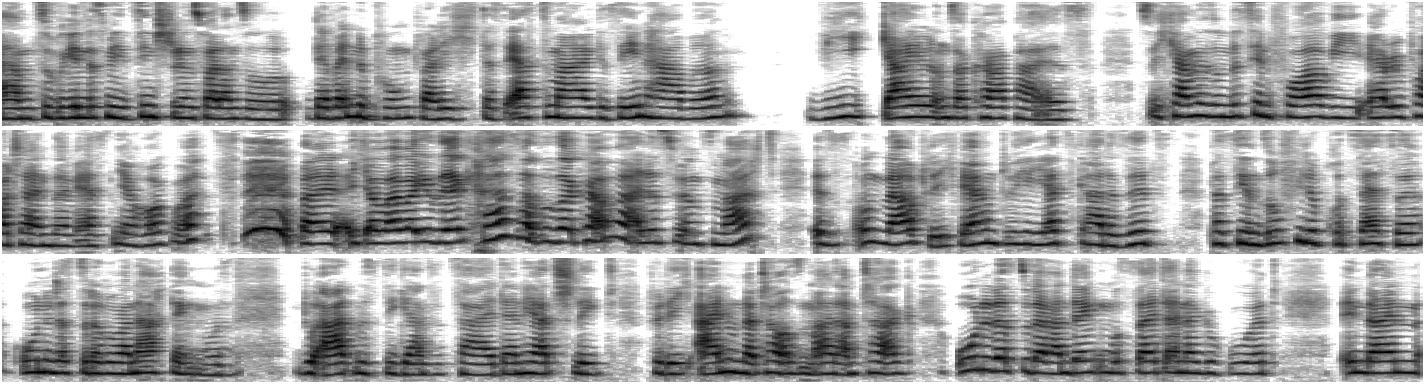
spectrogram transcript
ähm, zu Beginn des Medizinstudiums war dann so der Wendepunkt, weil ich das erste Mal gesehen habe, wie geil unser Körper ist. So, ich kam mir so ein bisschen vor wie Harry Potter in seinem ersten Jahr Hogwarts, weil ich auf einmal gesehen krass, was unser Körper alles für uns macht. Es ist unglaublich. Während du hier jetzt gerade sitzt, passieren so viele Prozesse, ohne dass du darüber nachdenken musst. Du atmest die ganze Zeit, dein Herz schlägt für dich 100.000 Mal am Tag, ohne dass du daran denken musst seit deiner Geburt. In deinen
